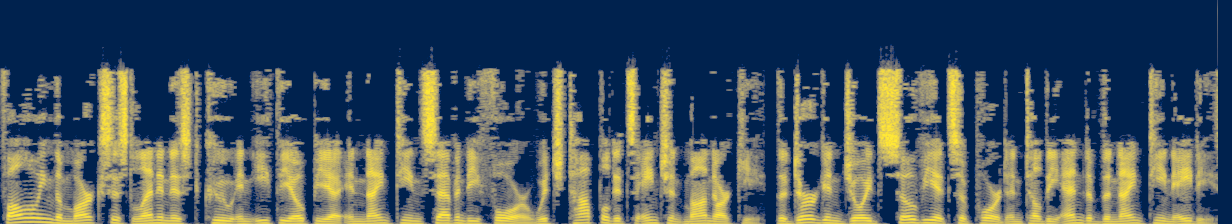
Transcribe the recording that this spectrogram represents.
Following the Marxist-Leninist coup in Ethiopia in 1974 which toppled its ancient monarchy, the Derg enjoyed Soviet support until the end of the 1980s,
